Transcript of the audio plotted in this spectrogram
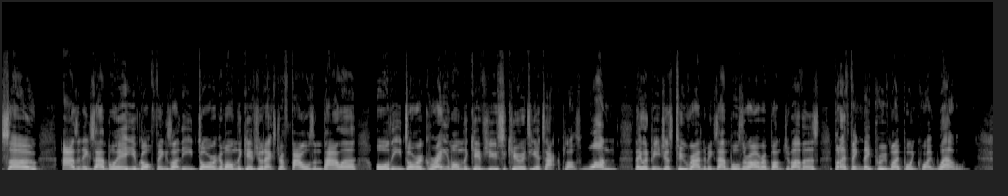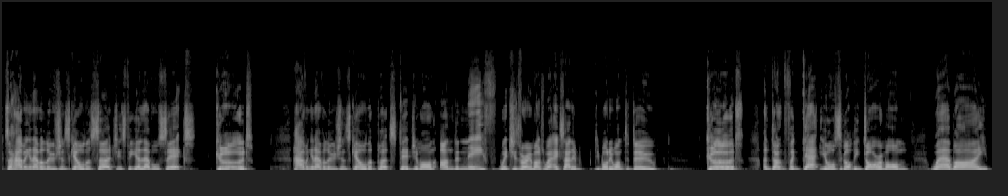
So, as an example here, you've got things like the Dorugamon that gives you an extra 1000 power, or the DoruGreymon that gives you security attack plus 1. They would be just two random examples, there are a bunch of others, but I think they prove my point quite well. So having an evolution skill that searches for your level 6, good. Having an evolution skill that puts Digimon underneath, which is very much what X Antibody want to do, good. And don't forget, you also got the Dorumon, whereby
